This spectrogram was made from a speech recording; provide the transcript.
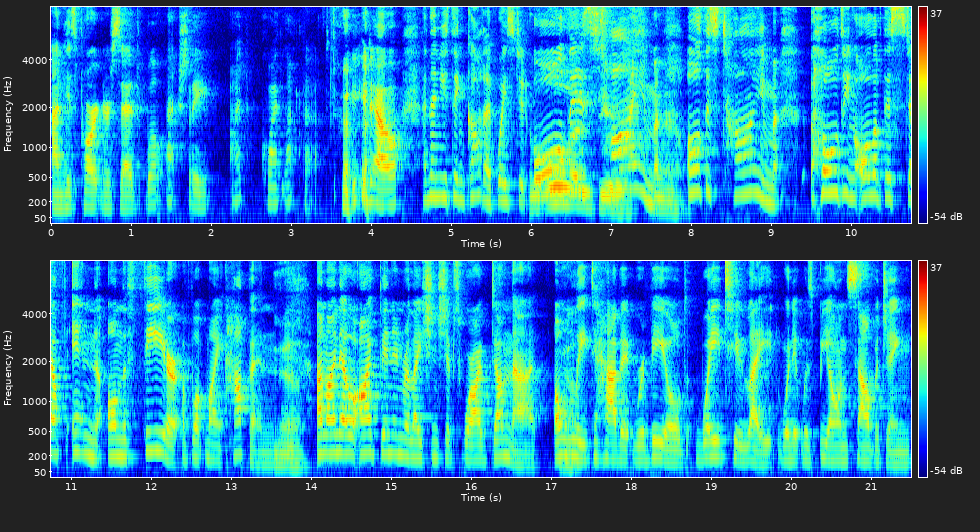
and his partner said, "Well, actually, I quite like that, you know. And then you think, God, I've wasted All all, this time, yeah. all this time holding all of this stuff in on the fear of what might happen. Yeah. And I know I've been in relationships where I've done that only to have it revealed way too late when it was beyond salvaging,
